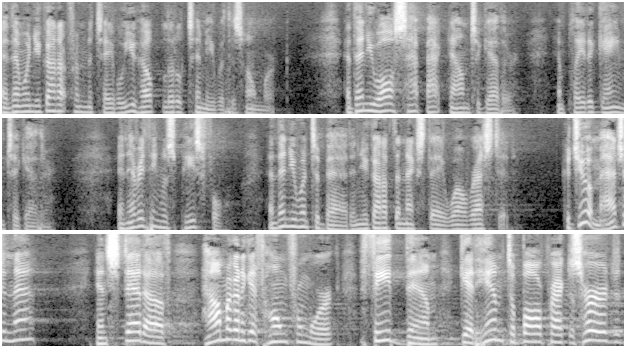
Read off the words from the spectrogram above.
And then when you got up from the table, you helped little Timmy with his homework. And then you all sat back down together and played a game together. And everything was peaceful. And then you went to bed and you got up the next day well rested. Could you imagine that? Instead of, how am I going to get home from work, feed them, get him to ball practice, her to,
